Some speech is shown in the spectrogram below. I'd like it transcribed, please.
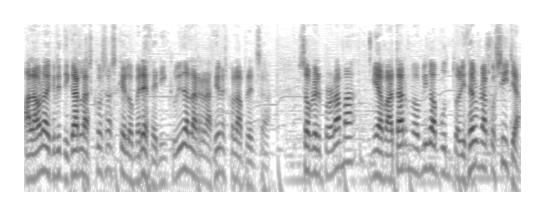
a la hora de criticar las cosas que lo merecen, incluidas las relaciones con la prensa. Sobre el programa, mi avatar me obliga a puntualizar una cosilla.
